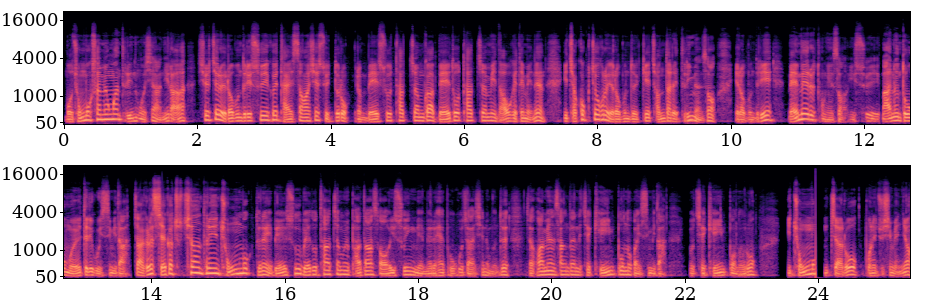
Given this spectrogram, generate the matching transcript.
뭐 종목 설명만 드리는 것이 아니라 실제로 여러분들이 수익을 달성하실 수 있도록 이런 매수 타점과 매도 타점이 나오게 되면은 이 적극적으로 여러분들께 전달해 드리면서 여러분들이 매매를 통해서 이 수익 많은 도움을 드리고 있습니다. 자, 그래서 제가 추천드린 종목들의 매수 매도 타점을 받아서 이 수익 매매를 해 보고자 하시는 분들 자, 화면 상단에 제 개인 번호가 있습니다. 제 개인 번호로 이 종목 문자로 보내주시면요.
